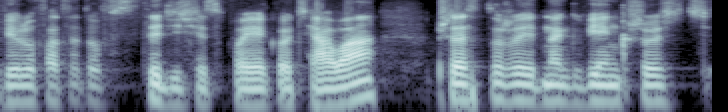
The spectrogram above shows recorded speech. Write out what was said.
wielu facetów wstydzi się swojego ciała, przez to, że jednak większość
